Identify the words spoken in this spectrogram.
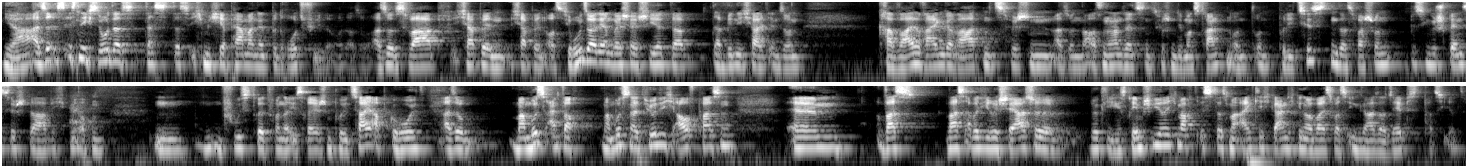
Ja, also es ist nicht so, dass, dass, dass ich mich hier permanent bedroht fühle oder so. Also es war, ich habe in, ich habe in Ostjerusalem recherchiert, da, da bin ich halt in so ein Krawall reingeraten zwischen, also eine Auseinandersetzung zwischen Demonstranten und, und Polizisten. Das war schon ein bisschen gespenstisch. Da habe ich mir auch einen, einen, Fußtritt von der israelischen Polizei abgeholt. Also man muss einfach, man muss natürlich aufpassen, ähm, was, was aber die Recherche wirklich extrem schwierig macht, ist, dass man eigentlich gar nicht genau weiß, was in Gaza selbst passiert.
